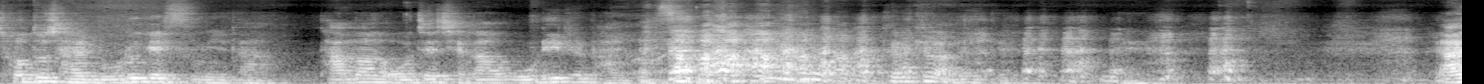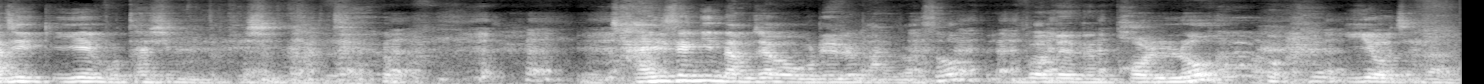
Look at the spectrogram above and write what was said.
저도 잘 모르겠습니다. 다만 어제 제가 오리를 밟았어요. 그렇게 말했대요. 네. 아직 이해 못하신 분도 계신 것 같아요. 예, 잘생긴 남자가 오리를 밟아서 이번에는 벌로 이 여자랑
